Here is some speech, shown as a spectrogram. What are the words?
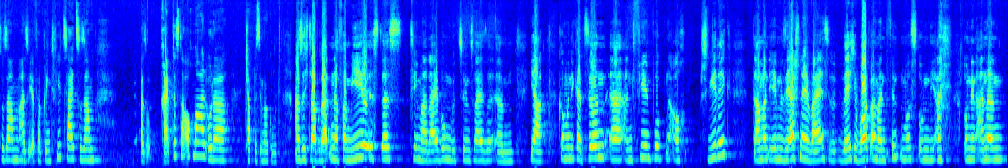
zusammen, also ihr verbringt viel Zeit zusammen. Also reibt es da auch mal oder klappt es immer gut? Also ich glaube, gerade in der Familie ist das Thema Reibung bzw. Ähm, ja, Kommunikation äh, an vielen Punkten auch schwierig da man eben sehr schnell weiß, welche Wortwahl man finden muss, um, die, um den anderen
